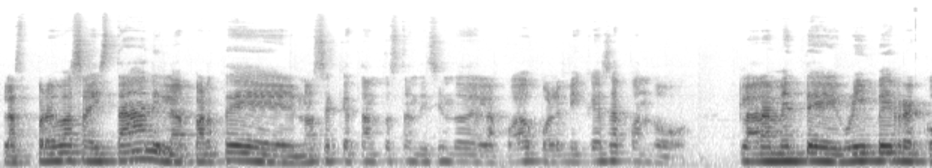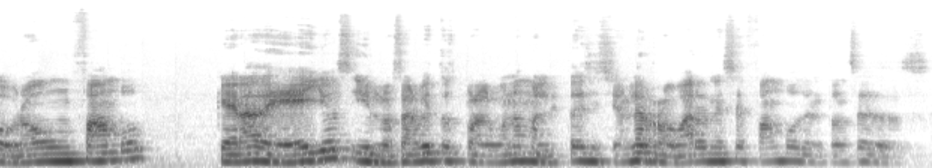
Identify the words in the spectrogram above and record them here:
las pruebas ahí están, y la parte, no sé qué tanto están diciendo de la jugada polémica esa cuando claramente Green Bay recobró un fumble, que era de ellos y los árbitros por alguna maldita decisión le robaron ese fumble, entonces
